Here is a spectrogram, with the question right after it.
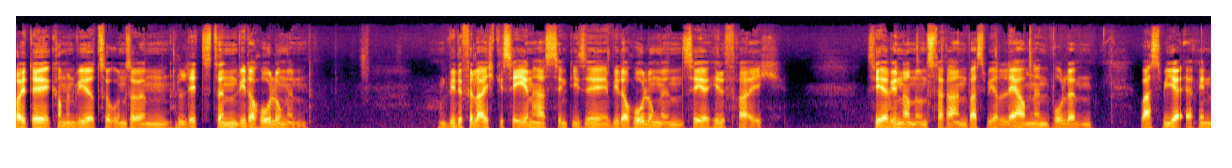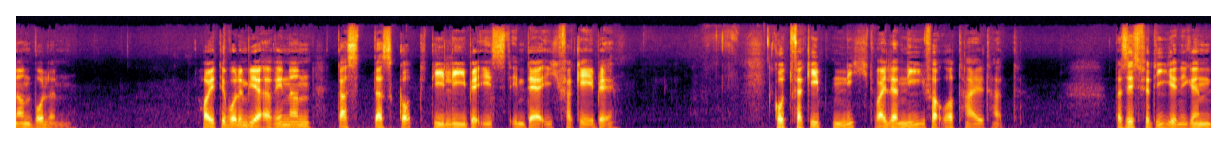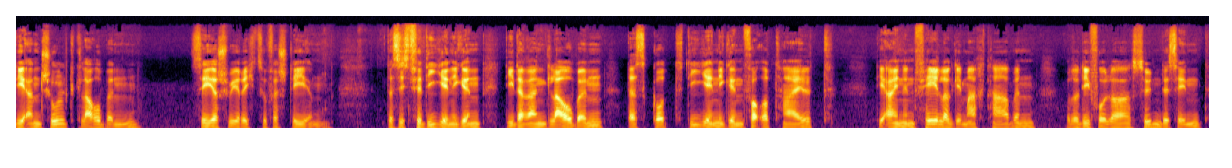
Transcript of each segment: Heute kommen wir zu unseren letzten Wiederholungen. Und wie du vielleicht gesehen hast, sind diese Wiederholungen sehr hilfreich. Sie erinnern uns daran, was wir lernen wollen, was wir erinnern wollen. Heute wollen wir erinnern, dass, dass Gott die Liebe ist, in der ich vergebe. Gott vergibt nicht, weil er nie verurteilt hat. Das ist für diejenigen, die an Schuld glauben, sehr schwierig zu verstehen. Das ist für diejenigen, die daran glauben, dass Gott diejenigen verurteilt, die einen Fehler gemacht haben oder die voller Sünde sind,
